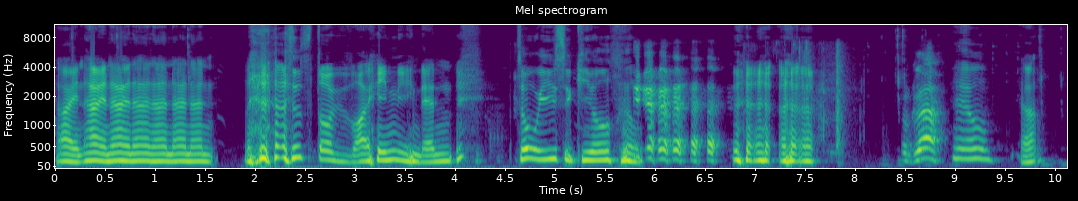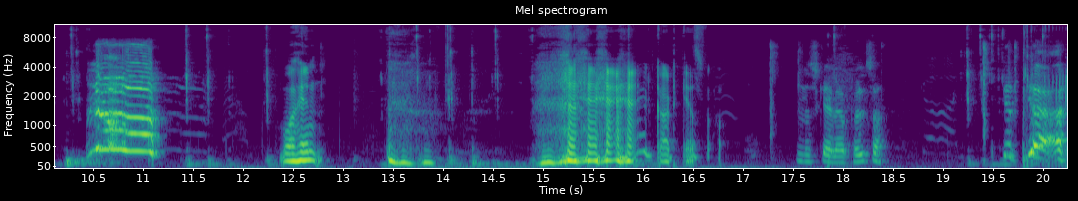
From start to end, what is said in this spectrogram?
Herind, herind, herind, herind, herind, herind, herind. Så står vi bare inde i hinanden. To easy kill. Er du klar? Hell. Ja. No! Hvorhen? Godt, Kasper. Nu skal jeg lave pølser. Good God!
